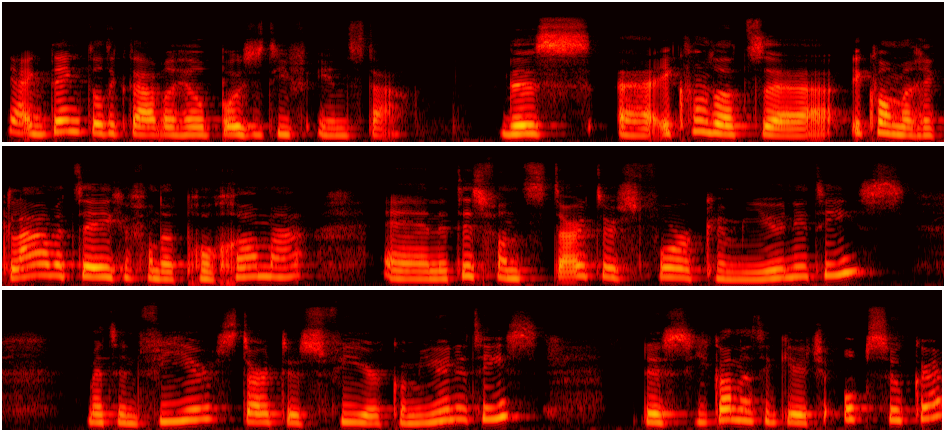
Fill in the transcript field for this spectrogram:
Ja, ik denk dat ik daar wel heel positief in sta. Dus uh, ik, vond dat, ik kwam een reclame tegen van het programma. En het is van Starters for Communities met een 4, start dus 4 communities. Dus je kan het een keertje opzoeken.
